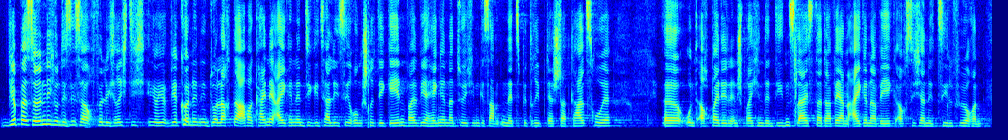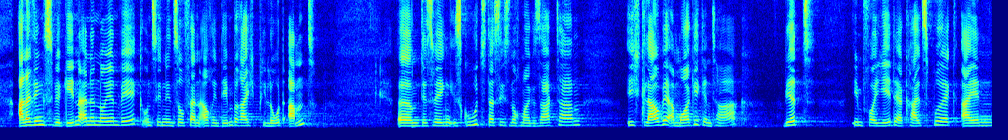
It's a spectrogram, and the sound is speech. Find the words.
Wir persönlich, und das ist auch völlig richtig, wir können in Durlach da aber keine eigenen Digitalisierungsschritte gehen, weil wir hängen natürlich im gesamten Netzbetrieb der Stadt Karlsruhe äh, und auch bei den entsprechenden Dienstleistern, da wäre ein eigener Weg auch sicher nicht zielführend. Allerdings, wir gehen einen neuen Weg und sind insofern auch in dem Bereich Pilotamt. Ähm, deswegen ist gut, dass Sie es nochmal gesagt haben. Ich glaube, am morgigen Tag wird im Foyer der Karlsburg ein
